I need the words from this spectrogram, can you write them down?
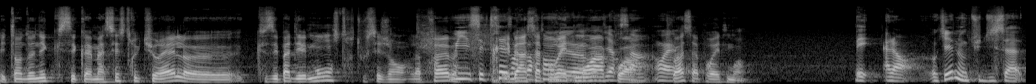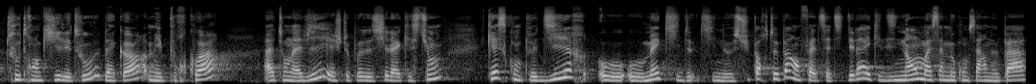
étant donné que c'est quand même assez structurel, euh, que c'est pas des monstres tous ces gens. La preuve, oui, c'est très eh ben, ça pourrait être moi, quoi. Ça, Tu vois, ça pourrait être moi. Mais alors, ok, donc tu dis ça tout tranquille et tout, d'accord. Mais pourquoi, à ton avis, et je te pose aussi la question, Qu'est-ce qu'on peut dire aux, mecs qui, ne supportent pas en fait cette idée-là et qui disent non, moi ça me concerne pas,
